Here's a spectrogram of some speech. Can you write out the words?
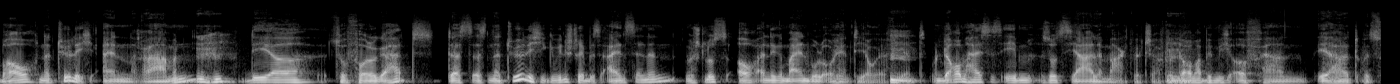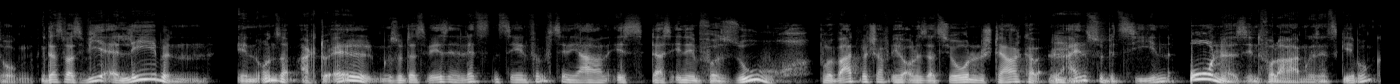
braucht natürlich einen Rahmen, mhm. der zur Folge hat, dass das natürliche Gewinnstreben des Einzelnen am Schluss auch eine Gemeinwohlorientierung erfährt. Mhm. Und darum heißt es eben soziale Marktwirtschaft. Und mhm. darum habe ich mich auf Herrn Erhard bezogen. Das, was wir erleben in unserem aktuellen Gesundheitswesen in den letzten 10, 15 Jahren ist, dass in dem Versuch, privatwirtschaftliche Organisationen stärker mhm. einzubeziehen, ohne sinnvolle Rahmengesetzgebung,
